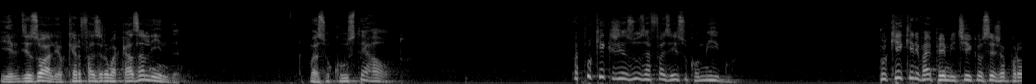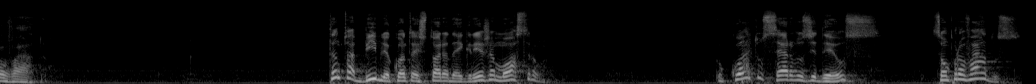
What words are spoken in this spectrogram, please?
E ele diz: Olha, eu quero fazer uma casa linda, mas o custo é alto. Mas por que, que Jesus vai fazer isso comigo? Por que, que ele vai permitir que eu seja provado? Tanto a Bíblia quanto a história da igreja mostram o quanto os servos de Deus são provados.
